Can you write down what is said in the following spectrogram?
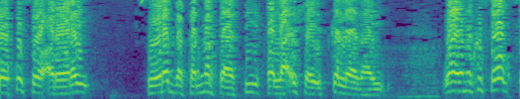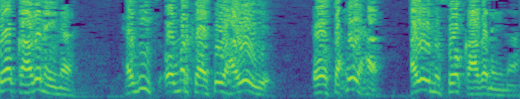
oo ku soo arooray suuradda tan markaasi fallaa-isha ay iska leedahay. Waxaynu ka soo qaadanaynaa xadiis oo markaasi waxa weeye oo saxiixa ayaynu soo qaadanaynaa.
